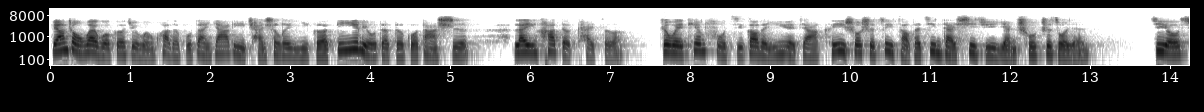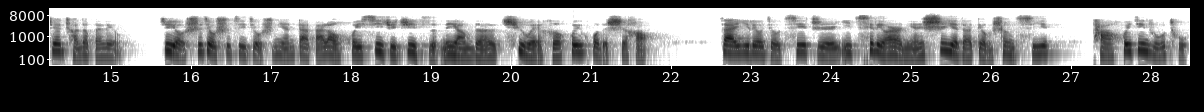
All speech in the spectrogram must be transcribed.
两种外国歌剧文化的不断压力，产生了一个第一流的德国大师莱因哈德·凯泽。这位天赋极高的音乐家可以说是最早的近代戏剧演出制作人，具有宣传的本领，具有19世纪90年代百老汇戏剧巨子那样的趣味和挥霍的嗜好。在一六九七至一七零二年事业的鼎盛期，他挥金如土，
